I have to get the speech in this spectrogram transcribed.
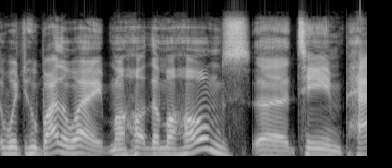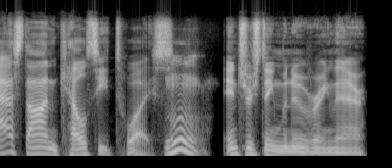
which, who, by the way, Mah- the Mahomes uh, team passed on Kelce twice. Mm. Interesting maneuvering there.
